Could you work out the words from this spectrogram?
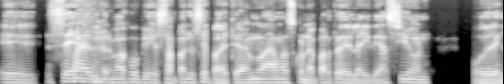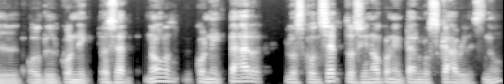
eh, sea el trabajo que desaparece para quedar nada más con la parte de la ideación o del, o del o sea, no conectar los conceptos, sino conectar los cables, ¿no?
